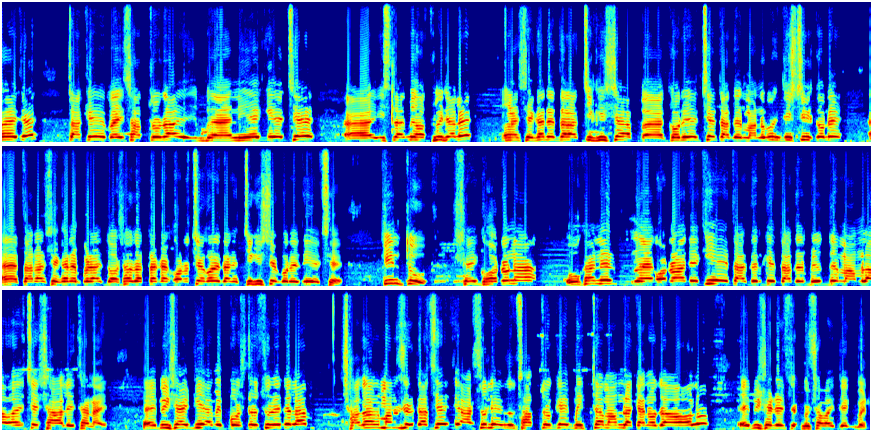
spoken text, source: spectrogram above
হয়ে যায়। তাকে এই ছাত্ররা নিয়ে গিয়েছে ইসলামী হসপিটালে। সেখানে তারা চিকিৎসা করিয়েছে, তাদের মানবিক দৃষ্টি করে তারা সেখানে প্রায় দশ হাজার টাকা খরচা করে তাকে চিকিৎসা করে দিয়েছে। কিন্তু সেই ঘটনা, ওখানের ঘটনা দেখিয়ে তাদেরকে, তাদের বিরুদ্ধে মামলা হয়েছে শাহালি থানায়। এই বিষয়টি আমি প্রশ্ন ছুড়ে দিলাম। সাধারণ মানুষের কাছে যে আসলে একজন ছাত্রকে মিথ্যা মামলা কেন দেওয়া হলো, এই বিষয়টা সবাই দেখবেন।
